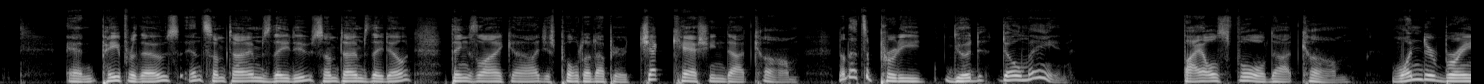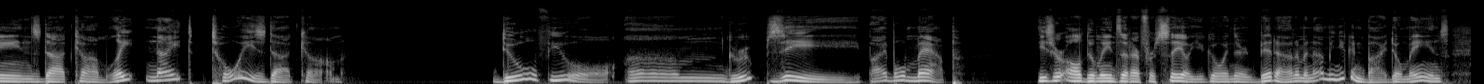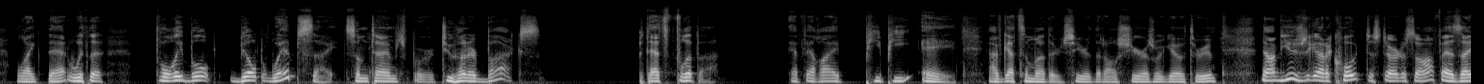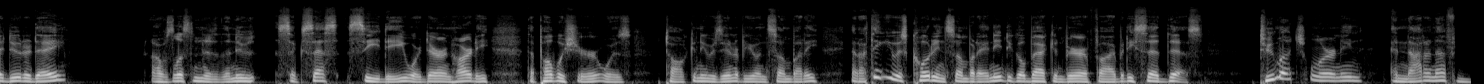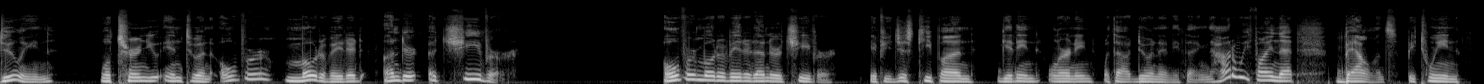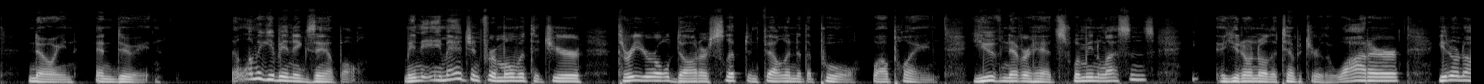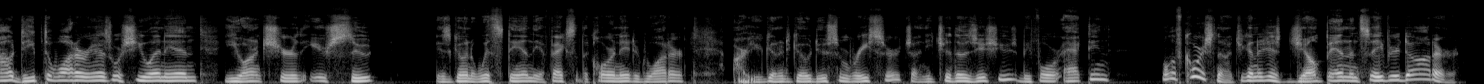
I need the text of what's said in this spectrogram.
and pay for those. And sometimes they do, sometimes they don't. Things like, uh, I just pulled it up here, checkcashing.com. Now, that's a pretty good domain. Filesfull.com, wonderbrains.com, latenightoys.com dual fuel, um, Group Z, Bible Map. These are all domains that are for sale. You go in there and bid on them, and I mean, you can buy domains like that with a fully built built website, sometimes for two hundred bucks. But that's Flippa, F L I P P A. I've got some others here that I'll share as we go through. Now, I've usually got a quote to start us off, as I do today. I was listening to the new Success CD where Darren Hardy, the publisher, was talking. He was interviewing somebody, and I think he was quoting somebody. I need to go back and verify, but he said this Too much learning and not enough doing will turn you into an over motivated underachiever. Over motivated underachiever if you just keep on getting learning without doing anything. Now, how do we find that balance between knowing and doing. Now, let me give you an example. I mean, imagine for a moment that your three year old daughter slipped and fell into the pool while playing. You've never had swimming lessons. You don't know the temperature of the water. You don't know how deep the water is where she went in. You aren't sure that your suit is going to withstand the effects of the chlorinated water. Are you going to go do some research on each of those issues before acting? Well, of course not. You're going to just jump in and save your daughter.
